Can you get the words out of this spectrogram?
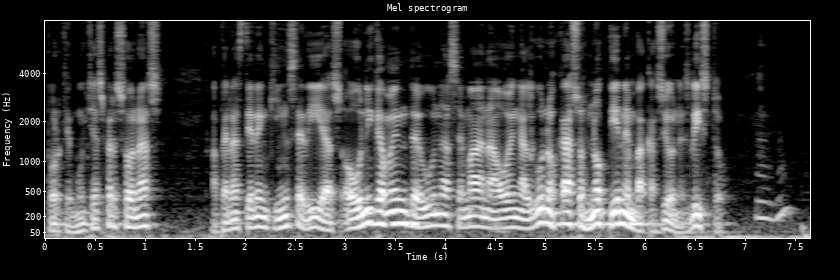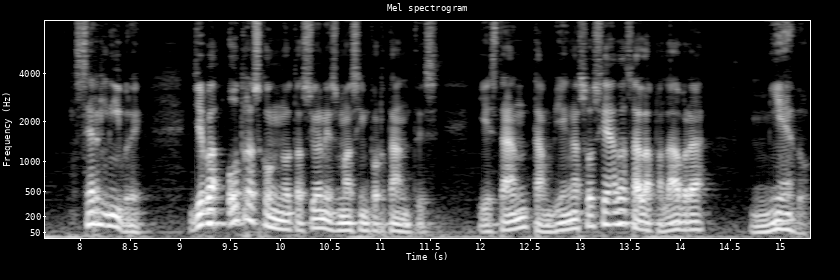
porque muchas personas apenas tienen 15 días o únicamente una semana o en algunos casos no tienen vacaciones. Listo. Ser libre lleva otras connotaciones más importantes y están también asociadas a la palabra miedo.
